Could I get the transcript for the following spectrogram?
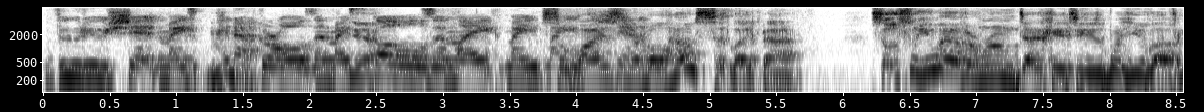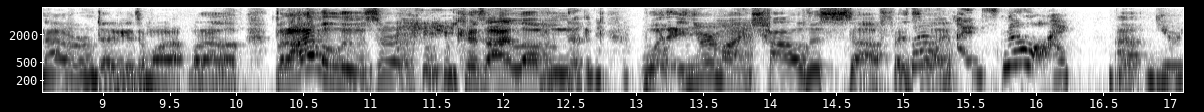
voodoo shit and my pinup girls and my Mm. Yeah. skulls and like my. So my why is shit. your whole house sit like that? So so you have a room dedicated to what you love, and I have a room dedicated to what, what I love. But I'm a loser because I love n- what in your mind childish stuff. It's Well, like it's no, I. Uh, I- you're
